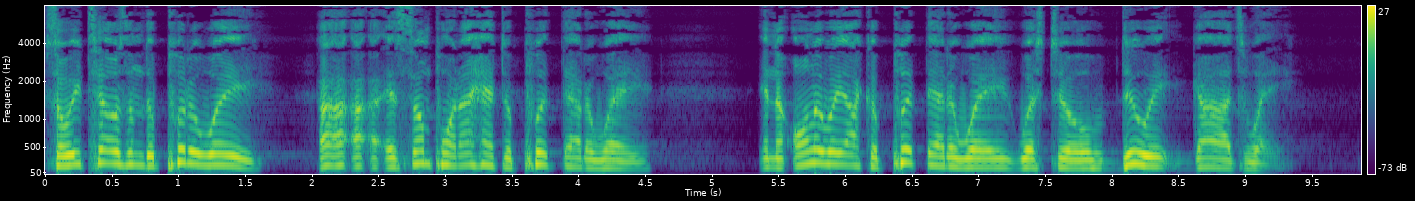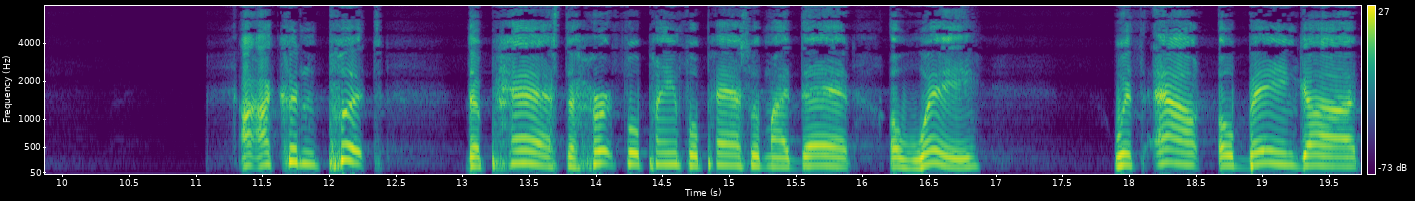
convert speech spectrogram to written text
So he tells them to put away. I, I, at some point, I had to put that away and the only way I could put that away was to do it God's way. I, I couldn't put the past, the hurtful, painful past with my dad away without obeying God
